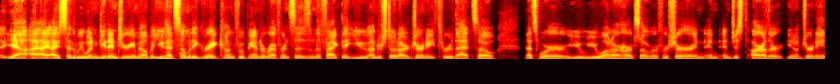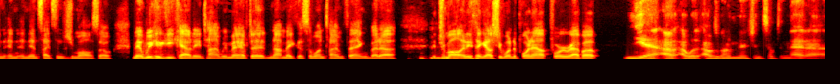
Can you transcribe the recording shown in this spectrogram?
yeah I, I said we wouldn't get into your email but you had so many great kung fu panda references and the fact that you understood our journey through that. So that's where you you won our hearts over for sure and and, and just our other you know journey and, and, and insights into jamal. So man we could geek out anytime. We may have to not make this a one-time thing but uh jamal anything else you wanted to point out before we wrap up yeah, I, I was I was going to mention something that uh,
